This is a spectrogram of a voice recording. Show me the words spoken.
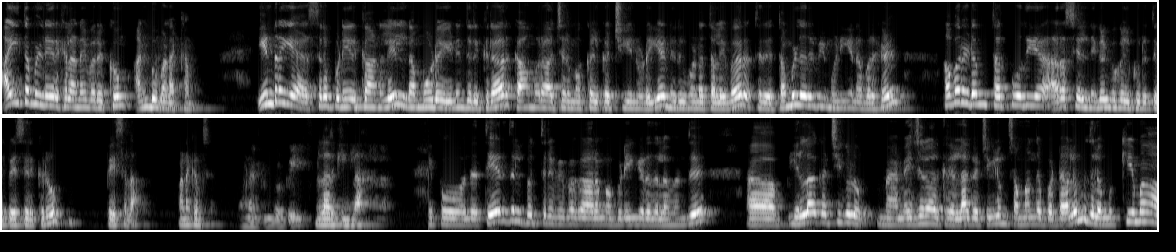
ஐ தமிழ் நேர்கள் அனைவருக்கும் அன்பு வணக்கம். இன்றைய சிறப்பு நேர்காணலில் நம்மோடு இணைந்திருக்கிறார் காமராஜர் மக்கள் கட்சியினுடைய நிறுவன தலைவர் திரு தமிழருவி மணியன் அவர்கள். அவரிடம் தற்போதைய அரசியல் நிகழ்வுகள் குறித்து பேசியிருக்கிறோம். பேசலாம். வணக்கம் சார். வணக்கம் நல்லா இருக்கீங்களா? இப்போ இந்த தேர்தல் பத்திர விவகாரம் அப்படிங்கிறதுல வந்து எல்லா கட்சிகளும் மேஜராக இருக்கிற எல்லா கட்சிகளும் சம்பந்தப்பட்டாலும் இதில் முக்கியமாக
